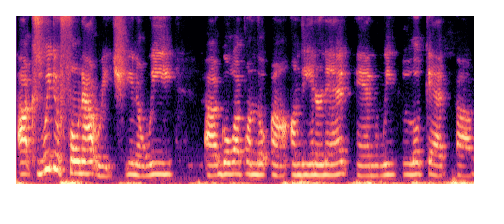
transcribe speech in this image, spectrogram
because uh, we do phone outreach. You know, we uh, go up on the uh, on the internet and we look at uh,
